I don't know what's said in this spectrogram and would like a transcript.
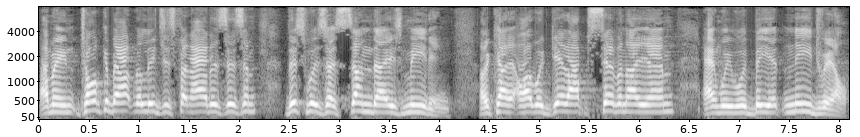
I mean, talk about religious fanaticism. This was a Sunday's meeting. Okay, I would get up 7 a.m. and we would be at knee drill.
